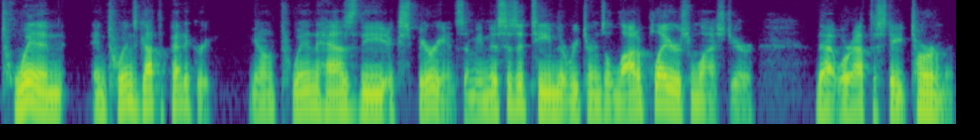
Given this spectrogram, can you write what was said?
Twin, and Twin's got the pedigree. You know, Twin has the experience. I mean, this is a team that returns a lot of players from last year. that were at the state tournament.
